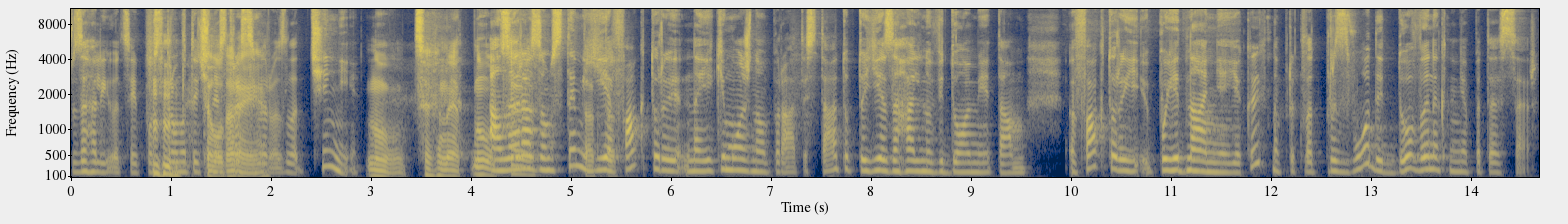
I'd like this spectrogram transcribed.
взагалі оцей посттравматичний стресовий розлад, чи ні? Ну, це гне... ну, Але це... разом з тим так, є так. фактори, на які можна опиратись. Та? Тобто є загальновідомі там фактори, поєднання яких, наприклад, призводить до виникнення ПТСР.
